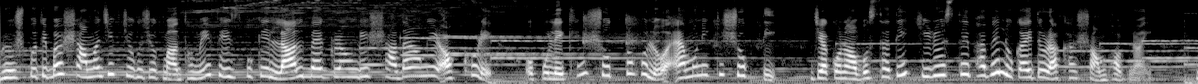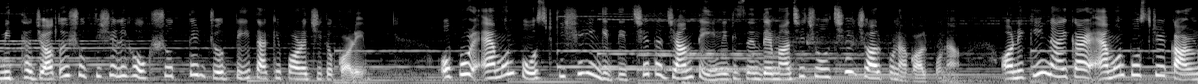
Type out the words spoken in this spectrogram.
বৃহস্পতিবার সামাজিক যোগাযোগ মাধ্যমে ফেসবুকে লাল ব্যাকগ্রাউন্ডে সাদা রঙের অক্ষরে অপু লেখেন, সত্য হলো এমন একটি শক্তি যা কোনো অবস্থাতেই চিরস্থায়ীভাবে লুকায়িত রাখা সম্ভব নয়। মিথ্যা যতই শক্তিশালী হোক, সত্যের জ্যোতি তাকে পরাজিত করে। অপুর এমন পোস্ট কিসের ইঙ্গিত দিচ্ছে তা জানতেই নেটিজেনদের মাঝে চলছে জল্পনা কল্পনা অনেকেই নায়িকার এমন পোস্টের কারণ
